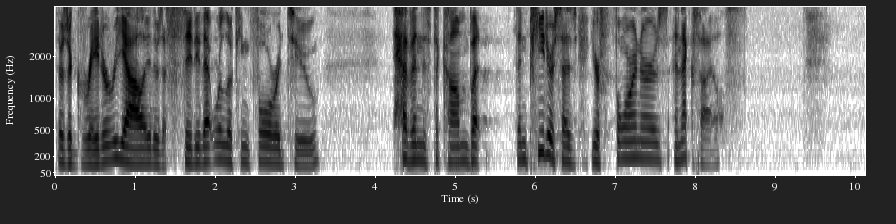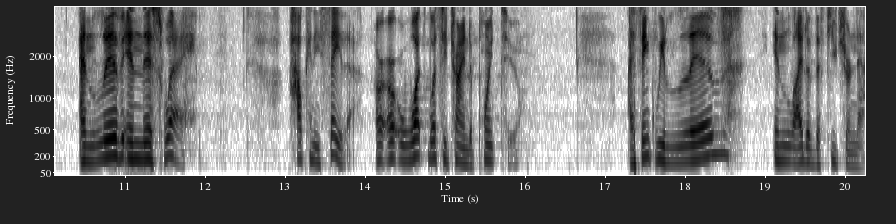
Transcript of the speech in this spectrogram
there's a greater reality, there's a city that we're looking forward to, heaven is to come, but then Peter says, You're foreigners and exiles. And live in this way. How can he say that? or, or what, what's he trying to point to? I think we live in light of the future now.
